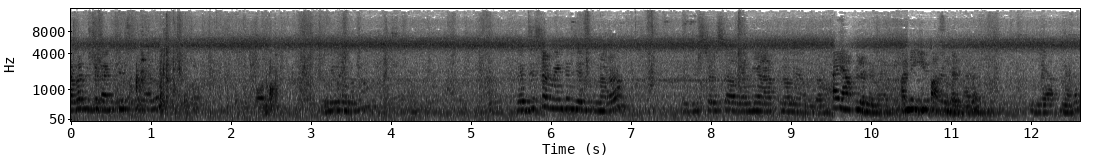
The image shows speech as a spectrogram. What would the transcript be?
ఎవరికి రన్ చేస్తున్నారు? రిజిస్టర్ మెయింటైన్ చేస్తున్నారా? రిజిస్టర్స్ అవన్నీ యాప్లోనే ఉందా? ఆ యాప్లోనే మేడం అన్ని ఈ పాస్ ఉన్నాయి మేడం ఇది యాప్ మేడం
